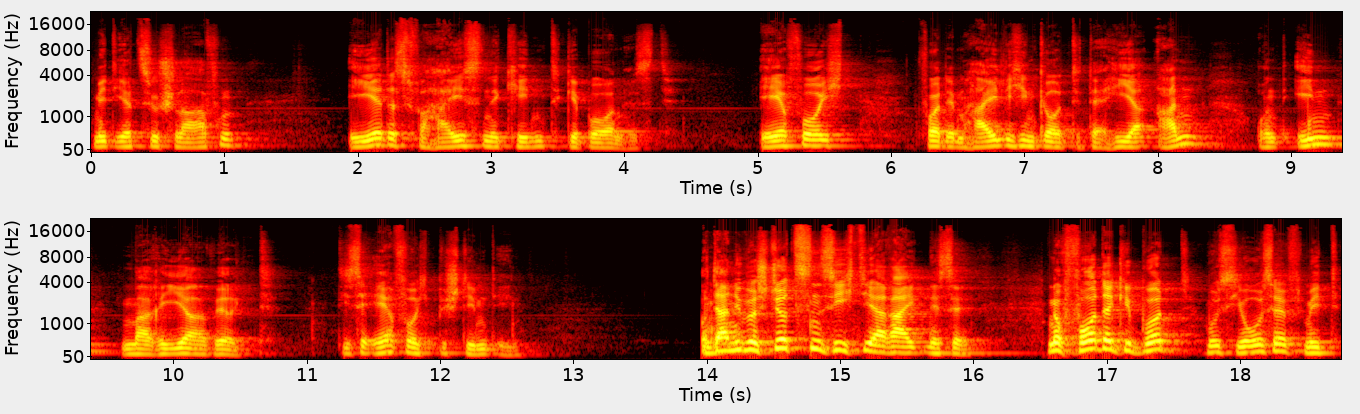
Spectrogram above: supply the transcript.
mit ihr zu schlafen, ehe das verheißene Kind geboren ist. Ehrfurcht vor dem heiligen Gott, der hier an und in Maria wirkt. Diese Ehrfurcht bestimmt ihn. Und dann überstürzen sich die Ereignisse. Noch vor der Geburt muss Josef mit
